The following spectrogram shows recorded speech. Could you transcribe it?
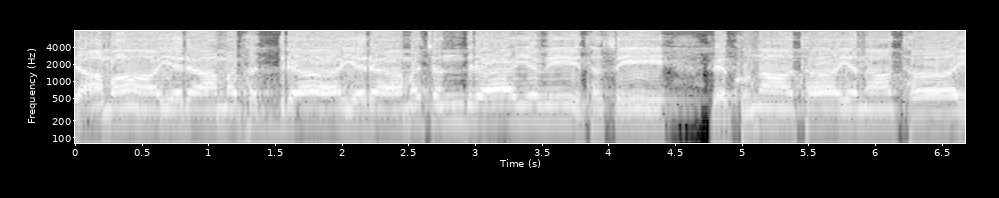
രാമായ രാമഭദ്രായ രാമചന്ദ്രായ വേധസേ രഘുനാഥായ നാഥായ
